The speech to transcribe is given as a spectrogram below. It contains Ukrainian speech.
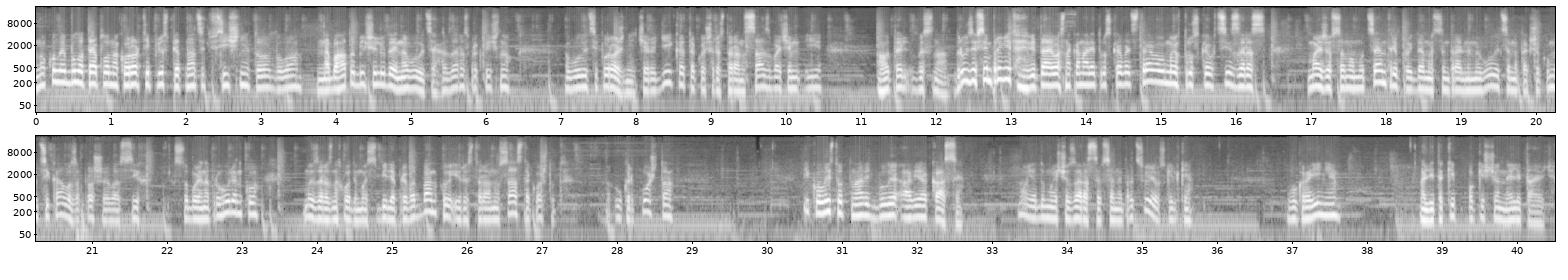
Ну, коли було тепло на курорті плюс 15 в січні, то було набагато більше людей на вулицях, а зараз практично вулиці порожні. Чародійка, також ресторан САС бачимо і готель Весна. Друзі, всім привіт! Вітаю вас на каналі Трускавець Тревел. Ми в Трускавці зараз майже в самому центрі, пройдемо з центральними вулицями, так що кому цікаво, запрошую вас всіх з собою на прогулянку. Ми зараз знаходимося біля Приватбанку і ресторану САС, також тут Укрпошта. І колись тут навіть були авіакаси. Ну, я думаю, що зараз це все не працює, оскільки в Україні літаки поки що не літають.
